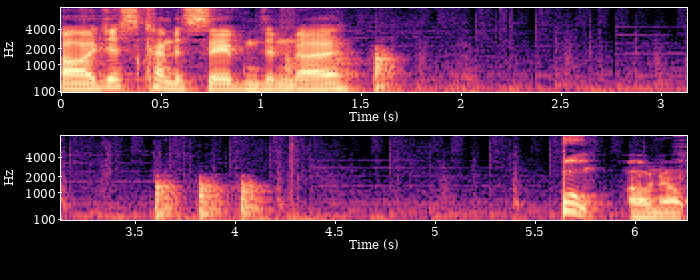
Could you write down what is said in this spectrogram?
Oh, I just kind of saved him, didn't I? Boom! Oh no.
